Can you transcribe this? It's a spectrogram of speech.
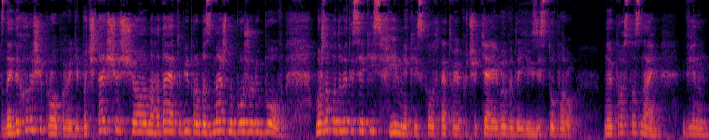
Знайди хороші проповіді, почитай щось, що нагадає тобі про безмежну Божу любов. Можна подивитися якийсь фільм, який сколихне твої почуття і виведе їх зі ступору. Ну і просто знай, він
